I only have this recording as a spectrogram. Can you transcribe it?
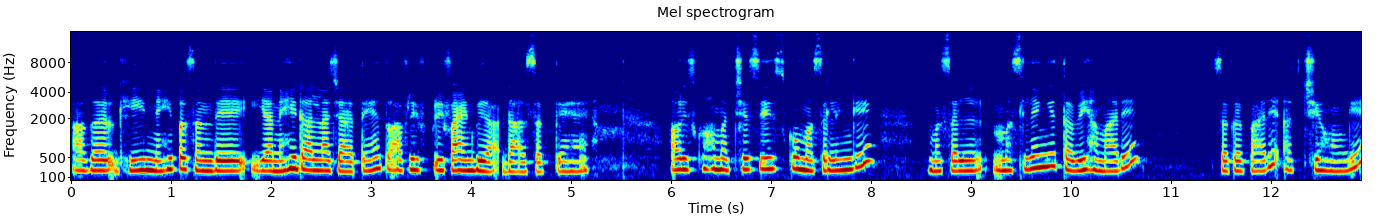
अगर घी नहीं पसंद है या नहीं डालना चाहते हैं तो आप रिफाइंड भी डाल सकते हैं। और इसको हम अच्छे से इसको मसलेंगे। मसल, मसलेंगे तभी हमारे शक्करपारे अच्छे होंगे।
